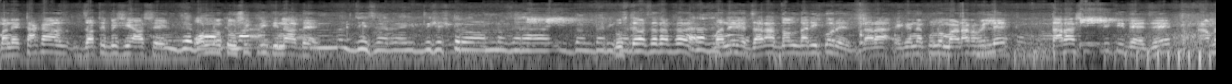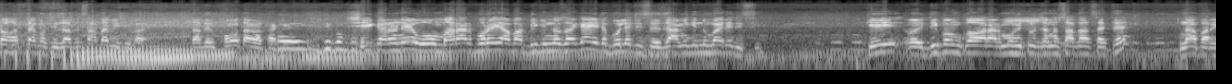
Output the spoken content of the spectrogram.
মানে টাকা যাতে বেশি আসে অন্য কেউ স্বীকৃতি না দেয়। জি স্যার বিশেষ করে অন্য যারা দলদারি বুঝতে পারছেন আপনারা? মানে যারা দলদারি করে যারা এখানে কোনো মার্ডার হইলে তারা স্বীকৃতি দেয় যে আমরা হত্যা করছি যাতে চাঁদা বেশি পায় তাদের ক্ষমতা না থাকে। সেই কারণে ও মারার পরেই আবার বিভিন্ন জায়গায় এটা বলে দিছে যে আমি কিন্তু মাইরে দিছি। কে ওই দীপঙ্কর আর মহিতুর জন্য চাঁদা চাইতে না পারে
